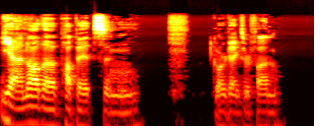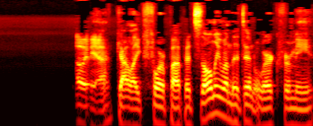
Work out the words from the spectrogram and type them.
Yeah, and all the puppets and Gorgags were fun. Oh yeah, got like four puppets. The only one that didn't work for me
